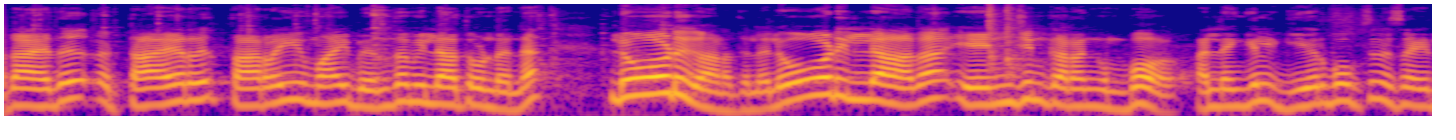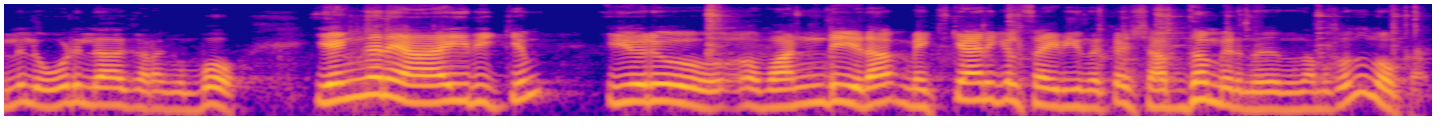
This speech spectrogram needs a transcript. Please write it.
അതായത് ടയർ തറയുമായി ബന്ധമില്ലാത്തതുകൊണ്ട് തന്നെ ലോഡ് കാണത്തില്ല. ലോഡില്ലാതെ എൻജിൻ കറങ്ങുമ്പോൾ അല്ലെങ്കിൽ ഗിയർ ബോക്സിന്റെ സൈഡിൽ ലോഡില്ലാതെ കറങ്ങുമ്പോൾ എങ്ങനെ ആയിരിക്കും ഈ ഒരു വണ്ടിയുടെ മെക്കാനിക്കൽ സൈഡിൽ നിന്നൊക്കെ ശബ്ദം വരുന്നത് എന്ന് നമുക്കൊന്ന് നോക്കാം.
